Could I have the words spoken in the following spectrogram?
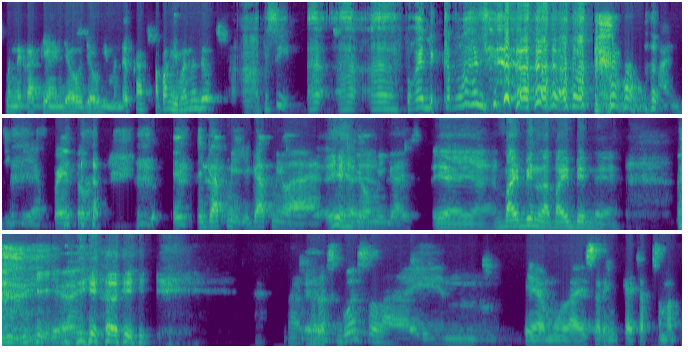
mendekati yang jauh-jauhi mendekat apa gimana dok apa sih? Eh, eh, eh, pokoknya deket lah. anjing ya apa itu It- you got me you got me lah Iya, kill iya. me guys Iya, iya. Vibin lah, vibin ya. iya Iya, iya. nah Iya. terus gue selain ya mulai sering up sama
